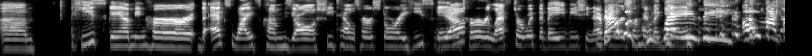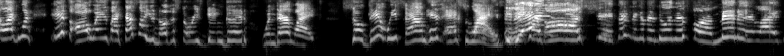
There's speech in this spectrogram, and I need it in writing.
um he's scamming her. The ex-wife comes, y'all. She tells her story. He scammed yep. her, left her with the baby. She never that heard from him crazy. again. oh my god! Like when it's always like that's how you know the story's getting good when they're like. So then we found his ex-wife. And yes. it's like, oh shit, this nigga been doing this for a minute. Like,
